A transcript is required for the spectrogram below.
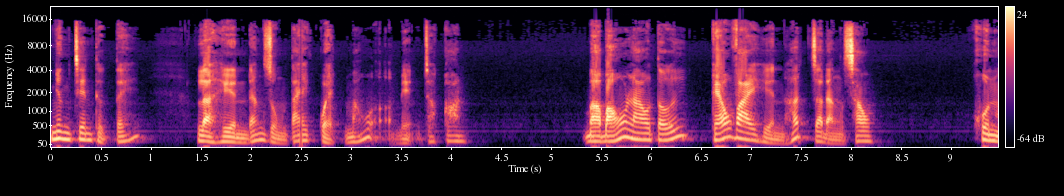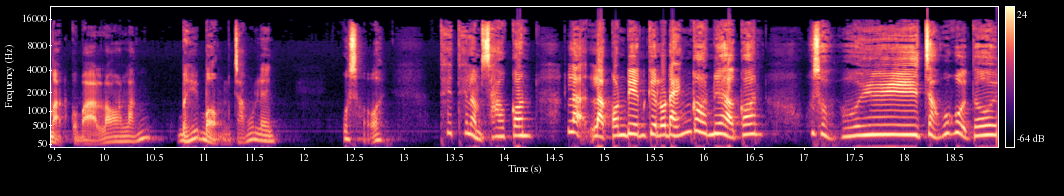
Nhưng trên thực tế là hiền đang dùng tay quẹt máu ở miệng cho con. Bà báu lao tới, kéo vai hiền hất ra đằng sau. Khuôn mặt của bà lo lắng, bế bổng cháu lên. Ôi trời ơi, thế thế làm sao con? Là là con điên kia nó đánh con đấy hả con? Ôi trời ơi, cháu của tôi.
